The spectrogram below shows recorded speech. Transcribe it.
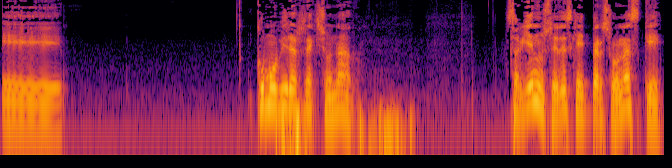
eh, ¿cómo hubieras reaccionado? ¿Sabían ustedes que hay personas que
